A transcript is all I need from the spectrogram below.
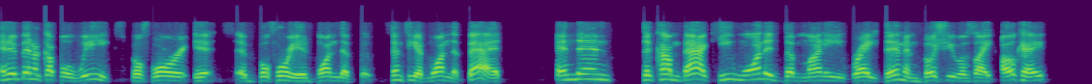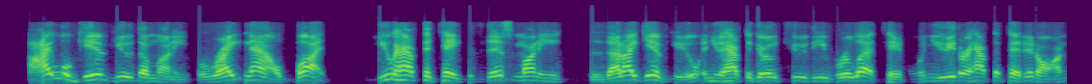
and it had been a couple of weeks before it before he had won the since he had won the bet, and then to come back, he wanted the money right then, and Bushy was like, okay, I will give you the money right now, but you have to take this money that I give you, and you have to go to the roulette table, and you either have to put it on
